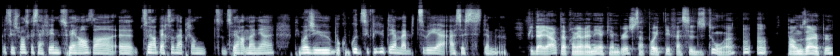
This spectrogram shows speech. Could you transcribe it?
parce que je pense que ça fait une différence dans euh, différentes personnes apprennent de différentes manières. Puis moi, j'ai eu beaucoup, beaucoup de difficultés à m'habituer à, ce système-là. Puis d'ailleurs, ta première année à Cambridge, ça n'a pas été facile du tout, hein? Parle-nous-en un peu.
